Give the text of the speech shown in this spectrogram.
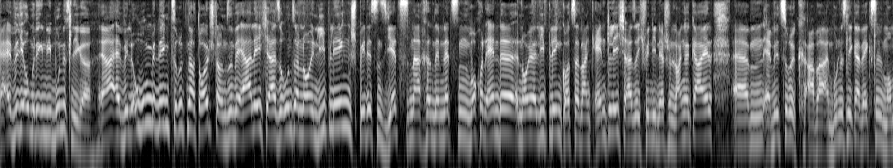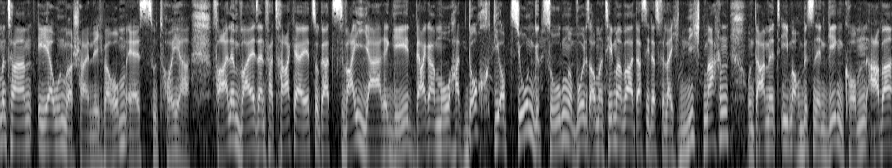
Ja, er will ja unbedingt in die Bundesliga. Ja, er will unbedingt zurück nach Deutschland. Und sind wir ehrlich, also unser neuen Liebling, spätestens jetzt nach dem letzten Wochenende, neuer Liebling, Gott sei Dank endlich. Also ich finde ihn ja schon lange geil. Ähm, er will zurück, aber ein Bundesliga-Wechsel momentan eher unwahrscheinlich. Warum? Er ist zu teuer. Vor allem, weil sein Vertrag ja jetzt sogar zwei Jahre geht. Bergamo hat doch die Option gezogen, obwohl es auch mal ein Thema war, dass sie das vielleicht nicht machen und damit ihm auch ein bisschen entgegenkommen. Aber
